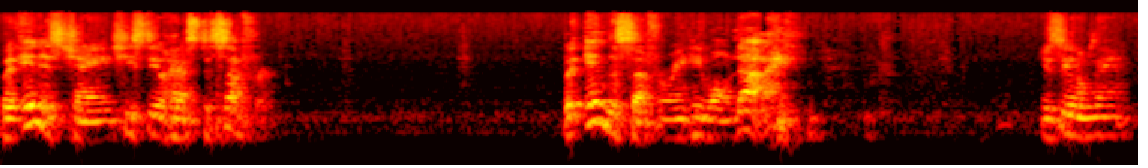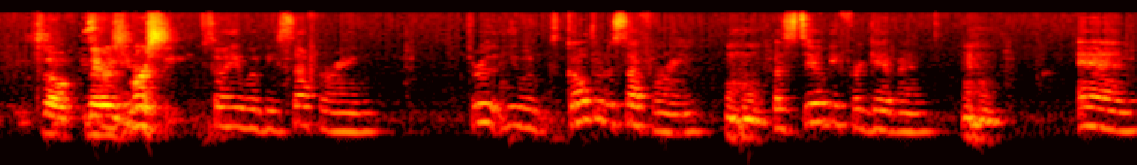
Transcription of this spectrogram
But in his change, he still has to suffer. But in the suffering, he won't die. you see what I'm saying? So there's mercy. So he would be suffering through. He would go through the suffering, hmm but still be forgiven hmm and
